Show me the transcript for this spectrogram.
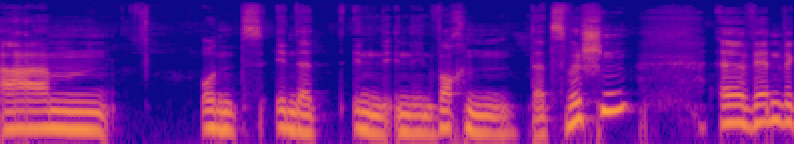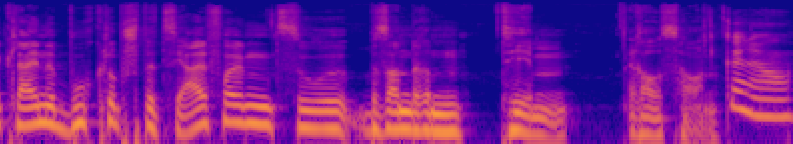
ähm, und in, der, in, in den Wochen dazwischen äh, werden wir kleine Buchclub-Spezialfolgen zu besonderen Themen raushauen. Genau.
